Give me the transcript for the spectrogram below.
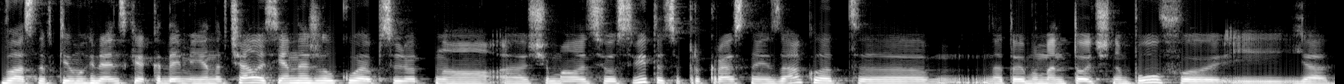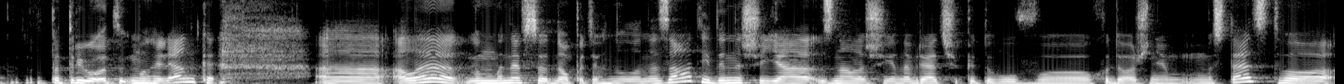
власне в Києво-Могилянській академії я навчалась. Я не жалкую абсолютно, е, що мала цю освіту. Це прекрасний заклад. На той момент точно був, і я патріот Могилянки. Але мене все одно потягнуло назад. Єдине, що я знала, що я навряд чи піду в художнє мистецтво.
